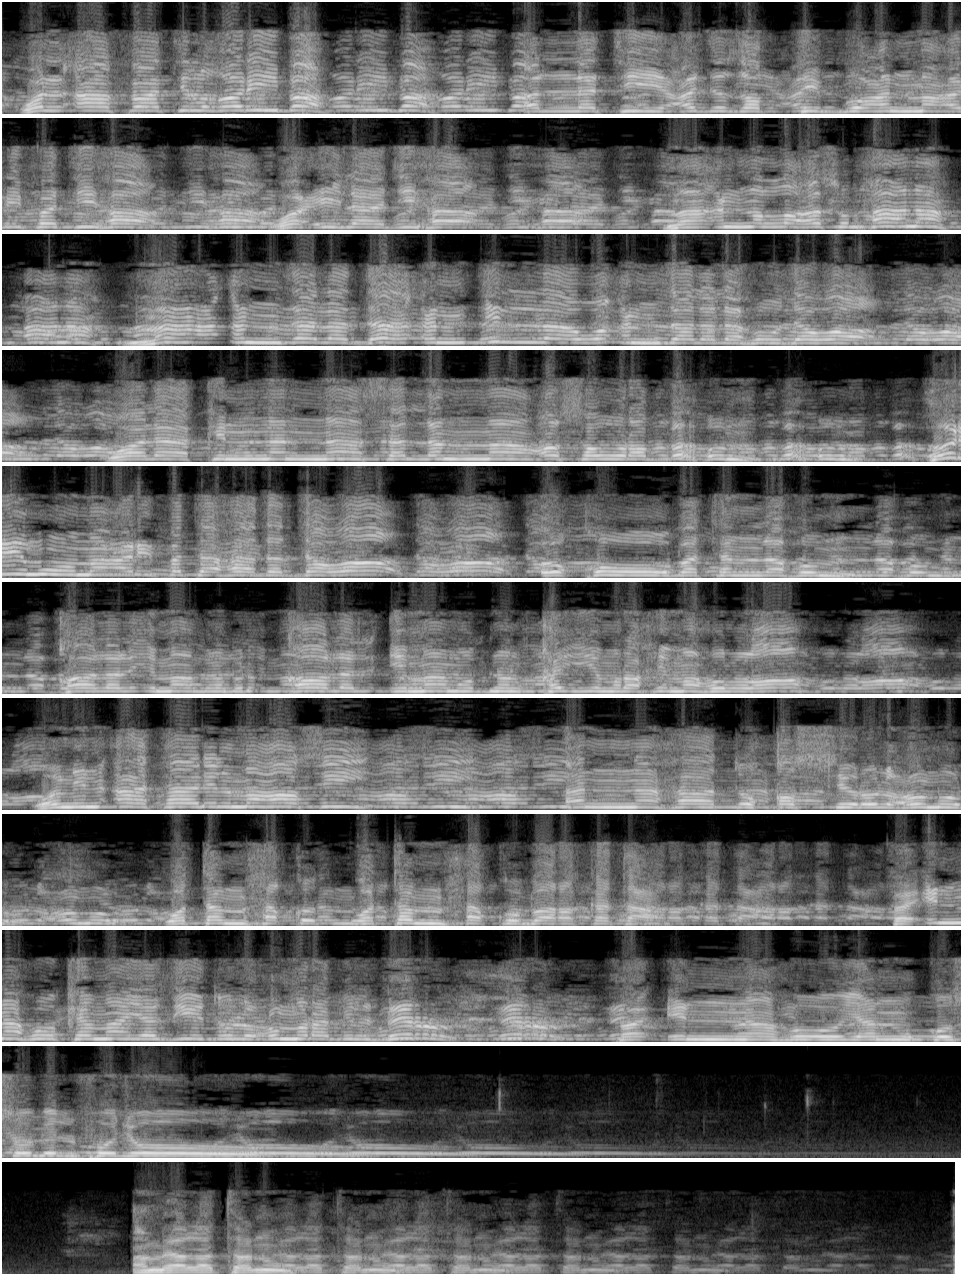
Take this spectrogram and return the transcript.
والآفات الغريبة التي عجز الطب عن معرفتها وعلاجها ما أن الله سبحانه ما أنزل داء إلا وأنزل له دواء ولكن الناس لما عصوا ربهم هرموا معرفة هذا الدواء عقوبة لهم قال الإمام قال الإمام ابن القيم رحمه الله ومن آثار ارتكال المعاصي أنها تقصر العمر وتمحق, وتمحق بركته فإنه كما يزيد العمر بالبر فإنه ينقص بالفجور أم يلا تنو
